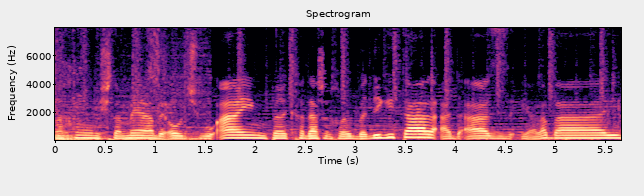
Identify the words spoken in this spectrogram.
אנחנו נשתמע בעוד שבועיים, פרק חדש של חיות בדיגיטל. עד אז, יאללה ביי.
